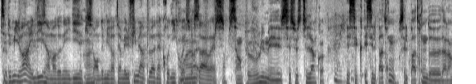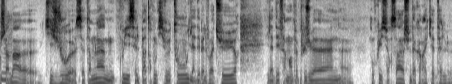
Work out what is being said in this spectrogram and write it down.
C'est le- 2020, ils disent à un moment donné, ils disent qu'ils Ouais. sont en 2021, mais le film est un peu anachronique ouais, Ouais, sur ça. Ouais, c'est- un peu voulu, mais c'est ce style-là, quoi. Oui. Et c'est et c'est le patron, c'est le patron d'Alain Mm. Chabat euh, qui joue euh, cet homme-là. Donc oui, c'est le patron qui veut tout, il a des belles voitures, il a des femmes un peu plus jeunes. euh, donc oui, sur ça, je suis d'accord avec Ethel, le,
